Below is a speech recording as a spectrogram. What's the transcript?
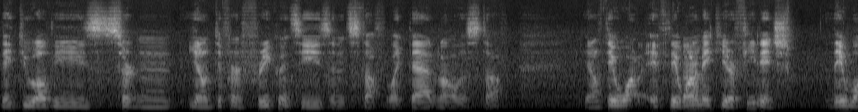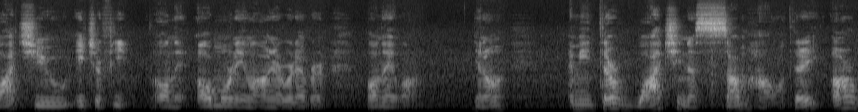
they do all these certain, you know, different frequencies and stuff like that and all this stuff. You know, if they want if they want to make your feet itch, they watch you itch your feet all night, all morning long or whatever, all night long. You know, I mean, they're watching us somehow. They are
